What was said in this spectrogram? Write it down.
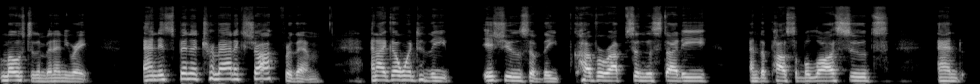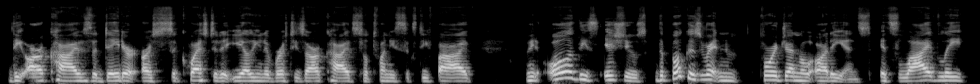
most of them at any rate. And it's been a traumatic shock for them. And I go into the issues of the cover ups in the study and the possible lawsuits and the archives. The data are sequestered at Yale University's archives till 2065. I mean, all of these issues, the book is written for a general audience. It's lively.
